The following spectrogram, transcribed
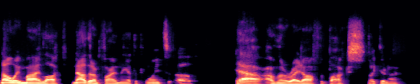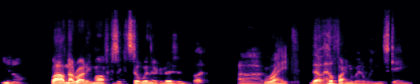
knowing my luck, now that I'm finally at the point of, yeah, I'm gonna write off the Bucs. Like they're not, you know, well, I'm not writing them off because they can still win their division, but uh, right. He'll find a way to win this game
